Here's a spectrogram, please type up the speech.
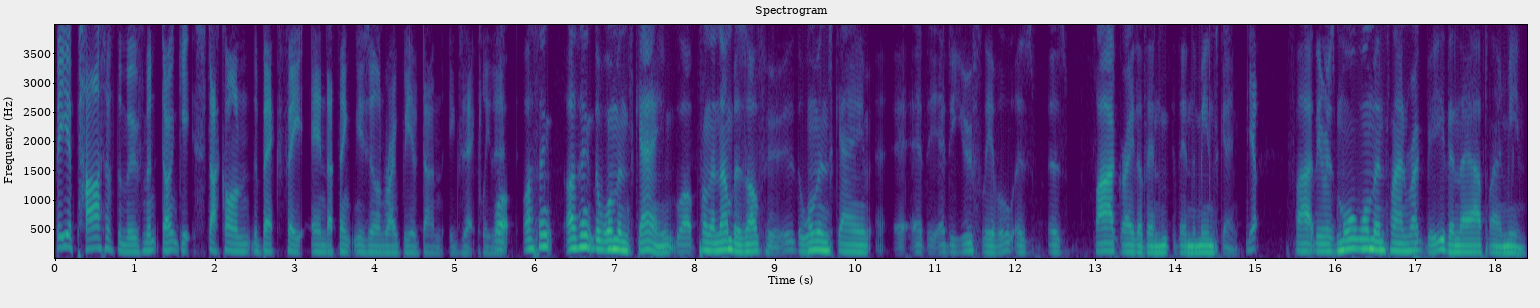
be a part of the movement. Don't get stuck on the back feet, and I think New Zealand rugby have done exactly that. Well, I think I think the women's game, well, from the numbers I've heard, the women's game at the at the youth level is is far greater than than the men's game. Yep. Far there is more women playing rugby than they are playing men.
